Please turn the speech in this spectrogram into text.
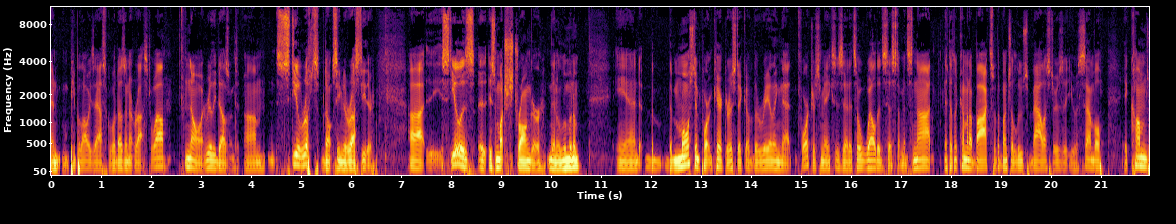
and people always ask, "Well, doesn't it rust?" Well, no, it really doesn't. Um, steel roofs don't seem to rust either. Uh, steel is is much stronger than aluminum, and the the most important characteristic of the railing that Fortress makes is that it's a welded system. It's not. It doesn't come in a box with a bunch of loose balusters that you assemble. It comes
